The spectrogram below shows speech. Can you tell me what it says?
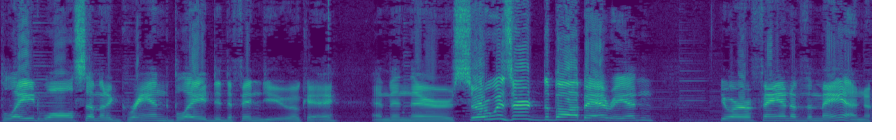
Blade wall, summon a grand blade to defend you. Okay. And then there's Sir Wizard the Barbarian. You are a fan of the man.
